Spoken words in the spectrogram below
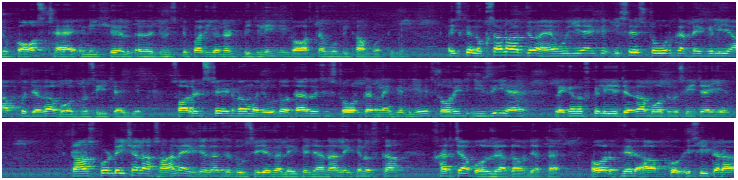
جو کاسٹ ہے انیشیل eh, جو اس کی پر یونٹ بجلی کی کاسٹ ہے وہ بھی کم ہوتی ہے۔ اس کے نقصانات جو ہیں وہ یہ ہے کہ اسے سٹور کرنے کے لیے آپ کو جگہ بہت وسیع چاہیے۔ سالڈ سٹیٹ میں موجود ہوتا ہے تو اسے سٹور کرنے کے لیے سٹوریج ایزی ہے، لیکن اس کے لیے جگہ بہت وسیع چاہیے۔ ٹرانسپورٹیشن آسان ہے ایک جگہ سے دوسری جگہ لے کے جانا، لیکن اس کا خرچہ بہت زیادہ ہو جاتا ہے۔ اور پھر آپ کو اسی طرح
